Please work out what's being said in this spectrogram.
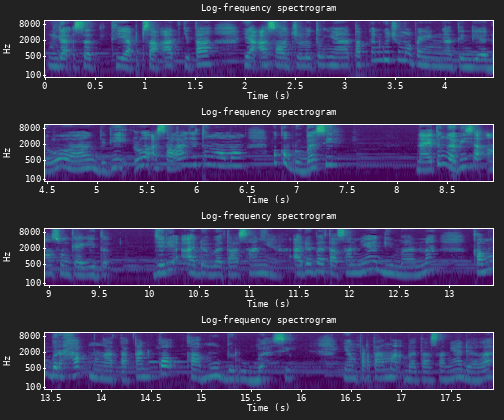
nggak setiap saat kita ya asal celutuknya tapi kan gue cuma pengen ngatin dia doang. Jadi lo asal aja tuh ngomong lo kok berubah sih? Nah itu nggak bisa langsung kayak gitu. Jadi ada batasannya. Ada batasannya di mana kamu berhak mengatakan kok kamu berubah sih? Yang pertama batasannya adalah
